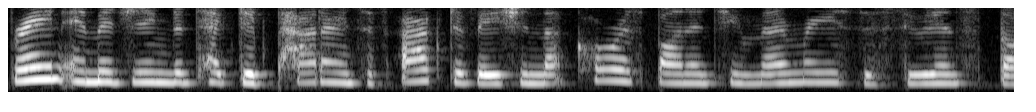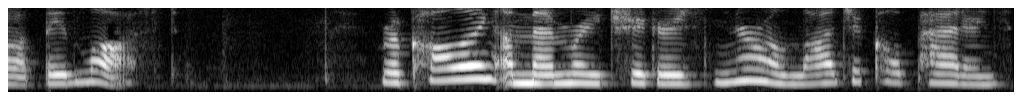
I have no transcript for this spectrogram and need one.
brain imaging detected patterns of activation that corresponded to memories the students thought they'd lost. Recalling a memory triggers neurological patterns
